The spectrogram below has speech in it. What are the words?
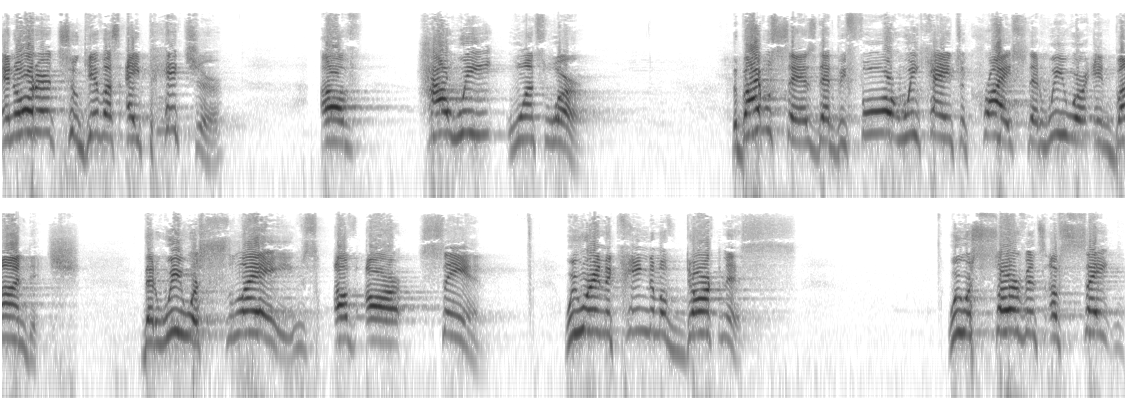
in order to give us a picture of how we once were. The Bible says that before we came to Christ, that we were in bondage, that we were slaves of our sin. We were in the kingdom of darkness. We were servants of Satan.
